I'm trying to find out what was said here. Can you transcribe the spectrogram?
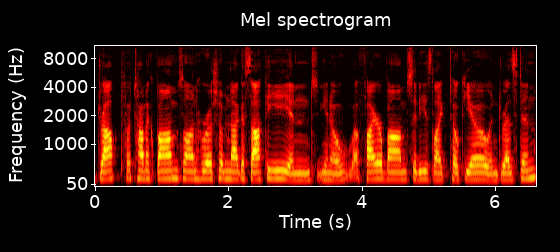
drop atomic bombs on Hiroshima, Nagasaki, and you know firebomb cities like Tokyo and Dresden.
